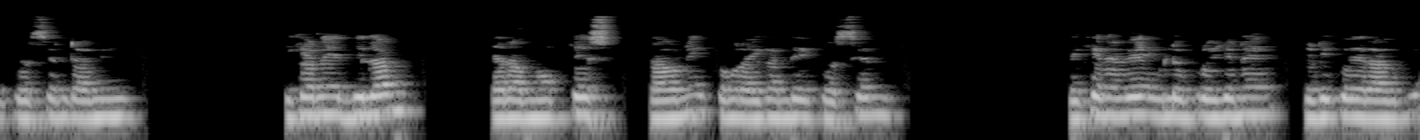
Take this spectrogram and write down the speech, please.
এই কোশ্চেনটা আমি এখানে দিলাম। যারা মক টেস্ট দাওনি, তোমরা এখান থেকে কোশ্চেন দেখে নেবে। এগুলো প্রয়োজনে রেডি করে রাখবে।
